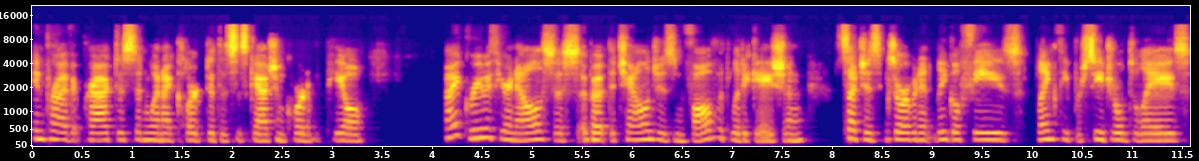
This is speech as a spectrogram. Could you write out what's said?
in private practice and when I clerked at the Saskatchewan Court of Appeal. I agree with your analysis about the challenges involved with litigation, such as exorbitant legal fees, lengthy procedural delays,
